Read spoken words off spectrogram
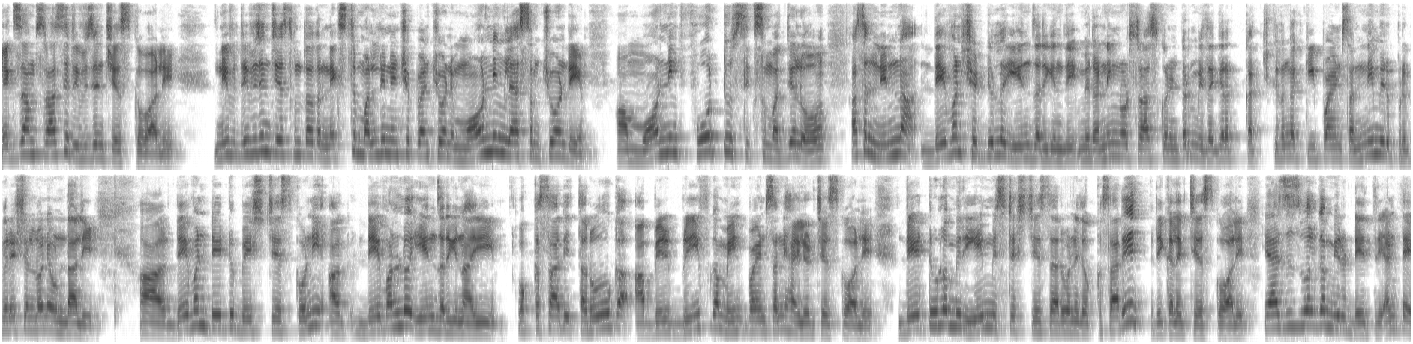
ఎగ్జామ్స్ రాసి రివిజన్ చేసుకోవాలి. రివిజన్ చేసుకున్న తర్వాత నెక్స్ట్ మళ్ళీ నేను చెప్పాను చూడండి మార్నింగ్ లేస్తాం చూడండి. ఆ మార్నింగ్ ఫోర్ టు సిక్స్ మధ్యలో అసలు నిన్న డే వన్ షెడ్యూల్లో ఏం జరిగింది? మీరు రన్నింగ్ నోట్స్ రాసుకొని ఉంటారు మీ దగ్గర ఖచ్చితంగా కీ పాయింట్స్ అన్నీ మీరు ప్రిపరేషన్లోనే ఉండాలి. ఆ day one day two base చేసుకొని ఆ డే వన్లో ఏం జరిగినాయి? ఒక్కసారి తరువుగా ఆ బ్రీఫ్గా మెయిన్ పాయింట్స్ అన్ని హైలైట్ చేసుకోవాలి. డే టూలో మీరు ఏం మిస్టేక్స్ చేశారు అనేది ఒక్కసారి రికలెక్ట్ చేసుకోవాలి. యాజ్ యూజువల్గా మీరు డే త్రీ అంటే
